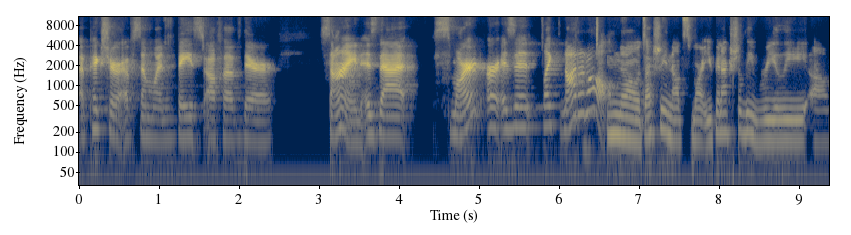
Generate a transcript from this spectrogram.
a picture of someone based off of their sign? Is that smart or is it like not at all? No, it's actually not smart. You can actually really um,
